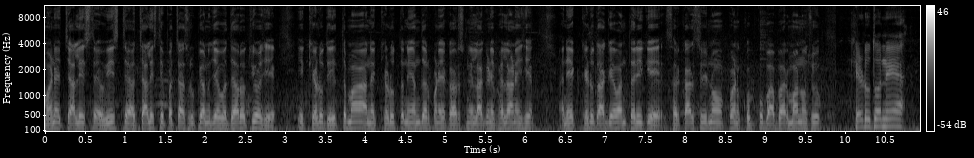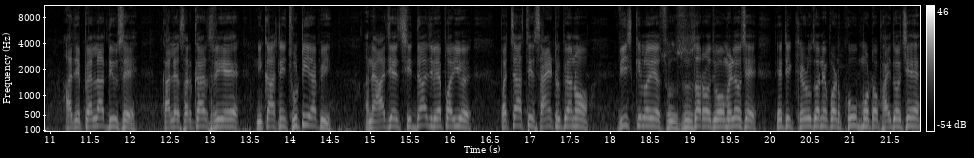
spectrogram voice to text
મને ચાલીસ વીસ ચાલીસથી પચાસ રૂપિયાનો જે વધારો થયો છે, એ ખેડૂત હિતમાં અને ખેડૂતની અંદર પણ એક હર્ષની લાગણી ફેલાણી છે. અને એક ખેડૂત આગેવાન તરીકે સરકારશ્રીનો પણ ખૂબ ખૂબ આભાર માનું છું. ખેડૂતોને આજે પહેલા દિવસે કાલે સરકારશ્રીએ નિકાસની છૂટી આપી. અને આજે સીધા જ વેપારીઓએ પચાસથી સાઠ રૂપિયાનો વીસ કિલોએ સુધારો જોવા મળ્યો છે. તેથી ખેડૂતોને પણ ખૂબ મોટો ફાયદો છે.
